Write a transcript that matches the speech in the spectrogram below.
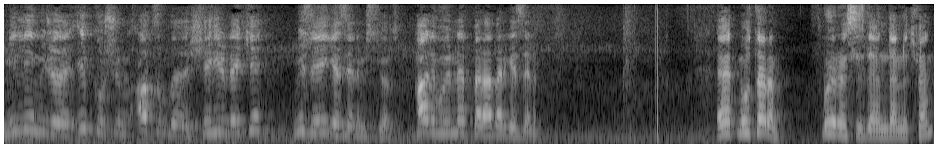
milli mücadele ilk kurşunun atıldığı şehirdeki müzeyi gezelim istiyoruz. Hadi buyurun hep beraber gezelim. Evet muhtarım. Buyurun siz de önden lütfen.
